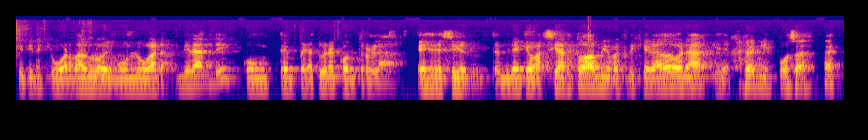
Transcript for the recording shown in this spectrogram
que tienes que guardarlo en un lugar grande con temperatura controlada. Es decir, tendría que vaciar toda mi refrigeradora y dejar a mi esposa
